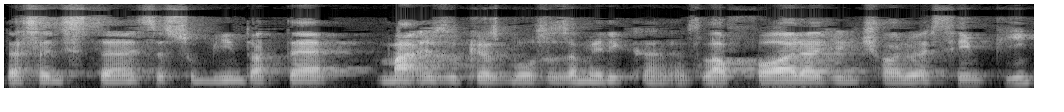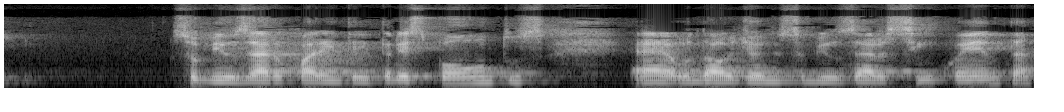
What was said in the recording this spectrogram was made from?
dessa distância, subindo até mais do que as bolsas americanas. Lá fora a gente olha o S&P, subiu 0,43 pontos, é, o Dow Jones subiu 0,50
